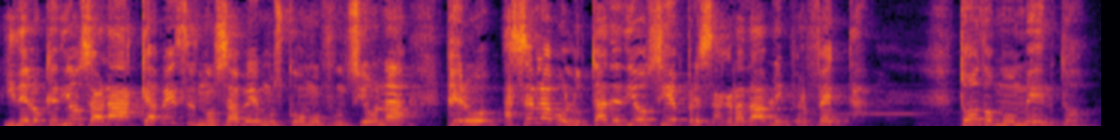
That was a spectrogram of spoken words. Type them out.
y de lo que Dios hará, que a veces no sabemos cómo funciona, pero hacer la voluntad de Dios siempre es agradable y perfecta. Todo momento,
